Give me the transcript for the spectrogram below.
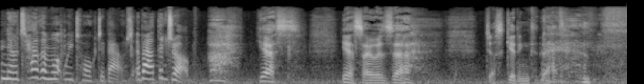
Now tell them what we talked about, about the job. Ah, yes. Yes, I was, uh, just getting to that.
